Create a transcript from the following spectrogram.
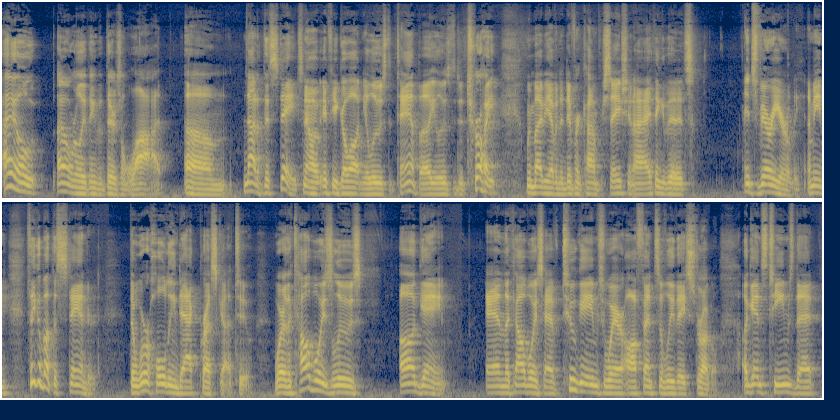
I don't. I don't really think that there's a lot. Um, not at this stage. Now, if you go out and you lose to Tampa, you lose to Detroit, we might be having a different conversation. I think that it's it's very early. I mean, think about the standard that we're holding Dak Prescott to, where the Cowboys lose a game and the Cowboys have two games where offensively they struggle against teams that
